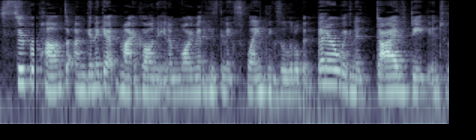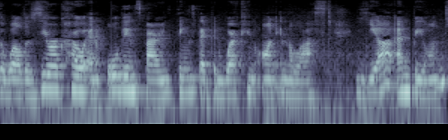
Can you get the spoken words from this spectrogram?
super pumped. I'm going to get Mike on in a moment. He's going to explain things a little bit better. We're going to dive deep into the world of ZeroCo and all the inspiring things they've been working on in the last year and beyond.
